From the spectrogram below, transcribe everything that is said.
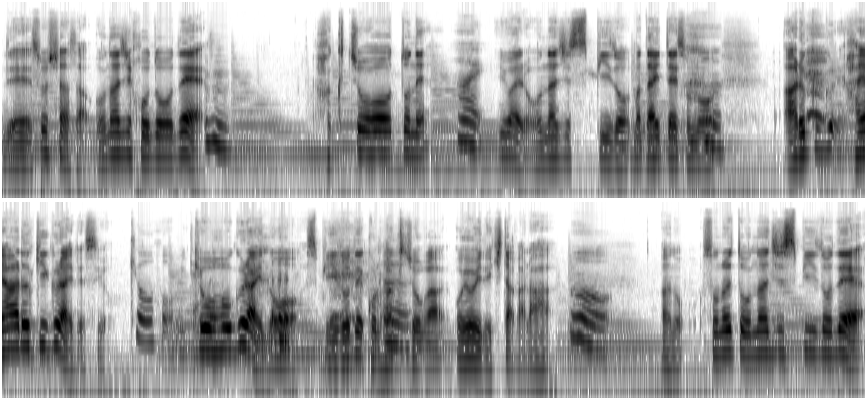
でそしたらさ同じ歩道で白鳥とねはい。いわゆる同じスピード、まあ、大体そのうん。歩くぐらい早歩きぐらいですよ。競歩みたいな。競歩ぐらいのスピードでこの白鳥が泳いできたから、うんあのそれと同じスピードで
